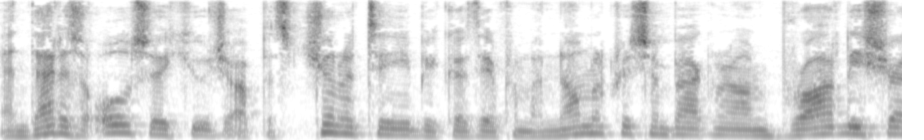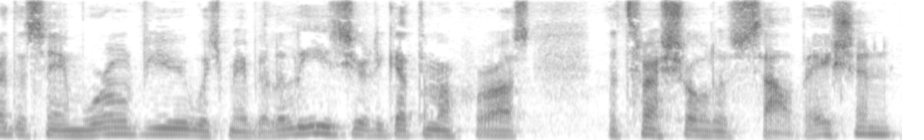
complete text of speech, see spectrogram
And that is also a huge opportunity because they're from a normal Christian background, broadly share the same worldview, which may be a little easier to get them across the threshold of salvation.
